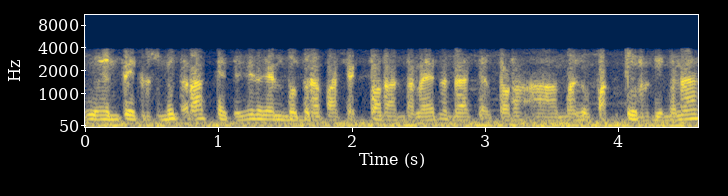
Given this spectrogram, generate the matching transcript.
UMP tersebut erat kaitannya dengan beberapa sektor antara lain adalah sektor uh, manufaktur di mana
